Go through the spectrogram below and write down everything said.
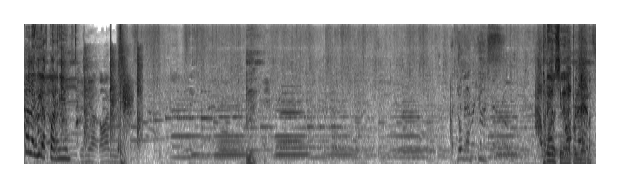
Lagi aquarium. Dunia kawan. Pareho sila ng problema.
